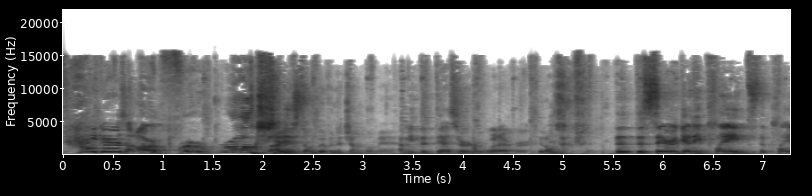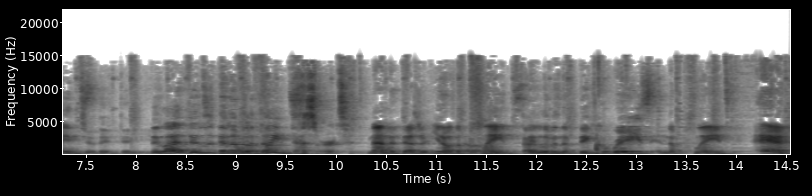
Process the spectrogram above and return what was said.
tigers are ferocious. lions don't live in the jungle, man. I mean, the desert or whatever. They don't live. The the Serengeti plains, the plains. Dude, they they, They, li- they, they they live in the plains. desert. Not in the desert, you know, the No, plains. they live in the, they graze in the plains, and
